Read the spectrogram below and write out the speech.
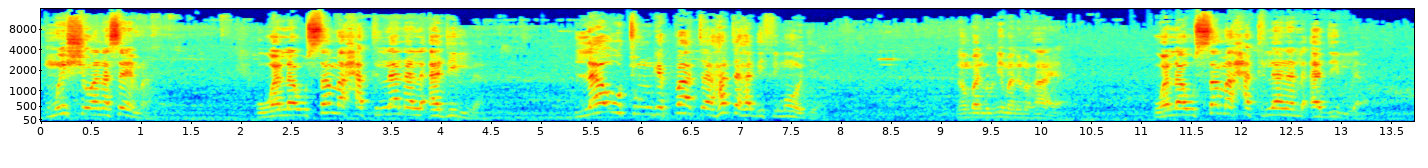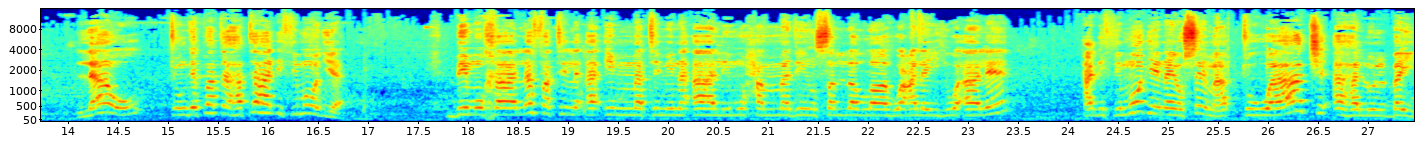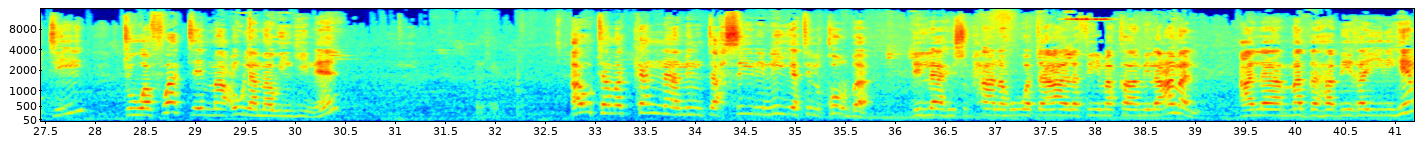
mwisho anasema walau samahat lana ladilla lau tungepata hata hadithi moja. Naomba nirudie maneno haya. Walau samahat lana ladilla lau tungepata hata hadithi moja. Bimukhalafati laimmati min ali muhammadin sallallahu alayhi wa alih hadithi moja inayosema tuwaache ahlulbaiti tuwafuate maulama wengine au tamakkanna min tahsili niyati lqurba lillahi subhanahu wa taala fi maqami lamal ala madhhabi ghayrihim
